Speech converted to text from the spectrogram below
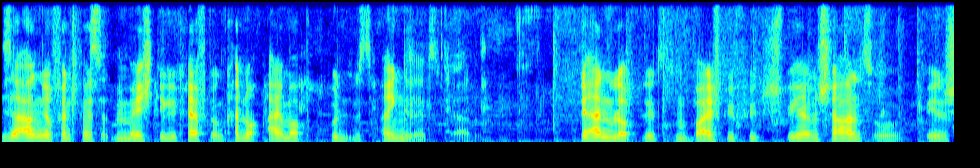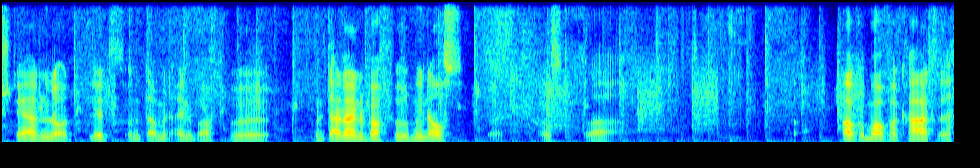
Dieser Angriff entfesselt mächtige Kräfte und kann nur einmal pro Bündnis eingesetzt werden. Sternlord Blitz zum Beispiel fügt schweren Schaden zu. Wähle Sternlord Blitz und damit eine Waffe und dann eine Waffe, um ihn auszuführen. Das war auch immer auf der Karte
